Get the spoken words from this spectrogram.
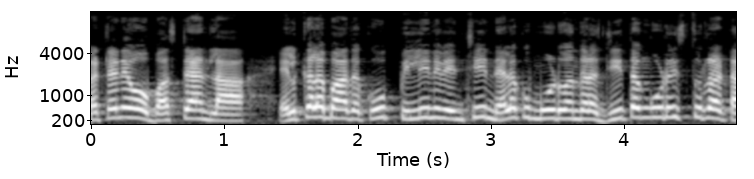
గట్టనే ఓ బస్ స్టాండ్లా ఎలకల బాధకు పిల్లిని పెంచి నెలకు మూడు వందల జీతం కూడా ఇస్తుర్రట.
